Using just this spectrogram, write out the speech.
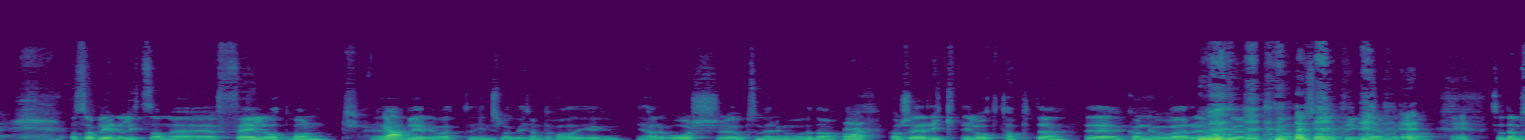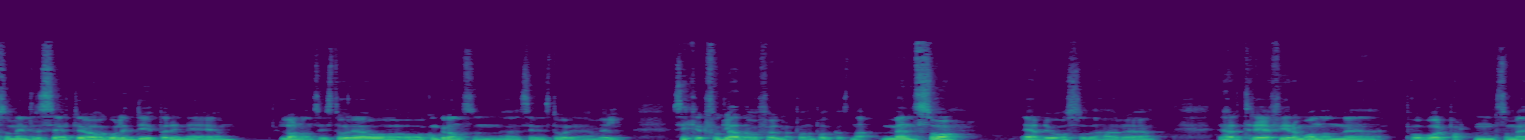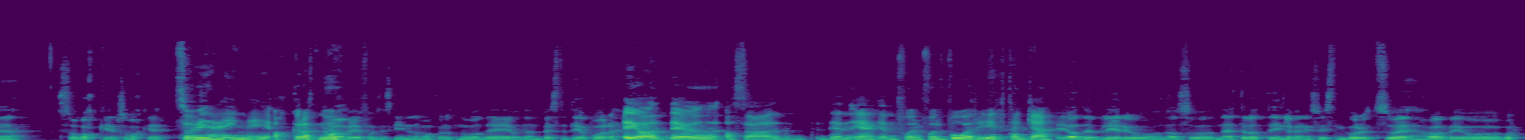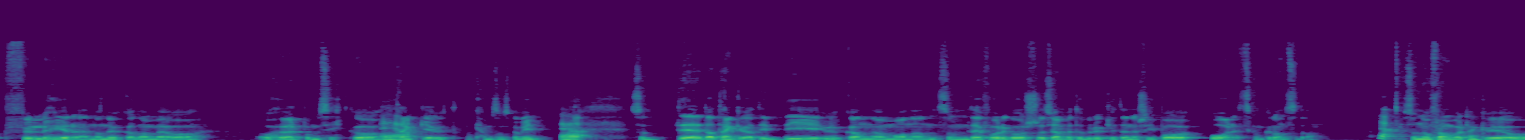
Og så blir det litt sånn uh, feil låt vant. Eh, Ja. blir det jo et innslag vi kommer til å ha i de her årsoppsummeringene våre da. Ja. Kanskje riktig låt tapte. Det kan jo være aktuelt. Ja, noen sånne ting kommer vi til å ha. Så dem som er interessert i å gå litt dypere inn i landenes historie og, og konkurransen eh, sin historie, vil sikkert få glede av å følge med på denne podkasten. Men så er det jo også det her, eh, de her tre-fire månedene eh, på vårparten som er så vakker, så vakker. Som vi er inne i akkurat nå. Ja, vi er faktisk inne i dem akkurat nå, og det er jo den beste tida på året. Ja, det er jo altså Det er en egen form for våryr, tenker jeg. Ja, det blir jo altså Etter at innleveringsfristen går ut, så har vi jo vårt fulle hyre noen uker da med å, å høre på musikk og, og Ja. tenke ut hvem som skal vinne. Ja. Så det, da tenker vi at i de ukene og månedene som det foregår, så kommer vi til å bruke litt energi på årets konkurranse, da. Ja. Så nå framover tenker vi å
